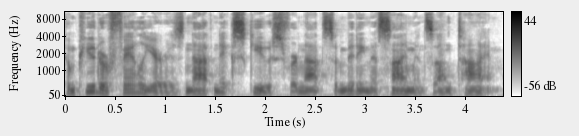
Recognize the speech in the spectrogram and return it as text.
Computer failure is not an excuse for not submitting assignments on time.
